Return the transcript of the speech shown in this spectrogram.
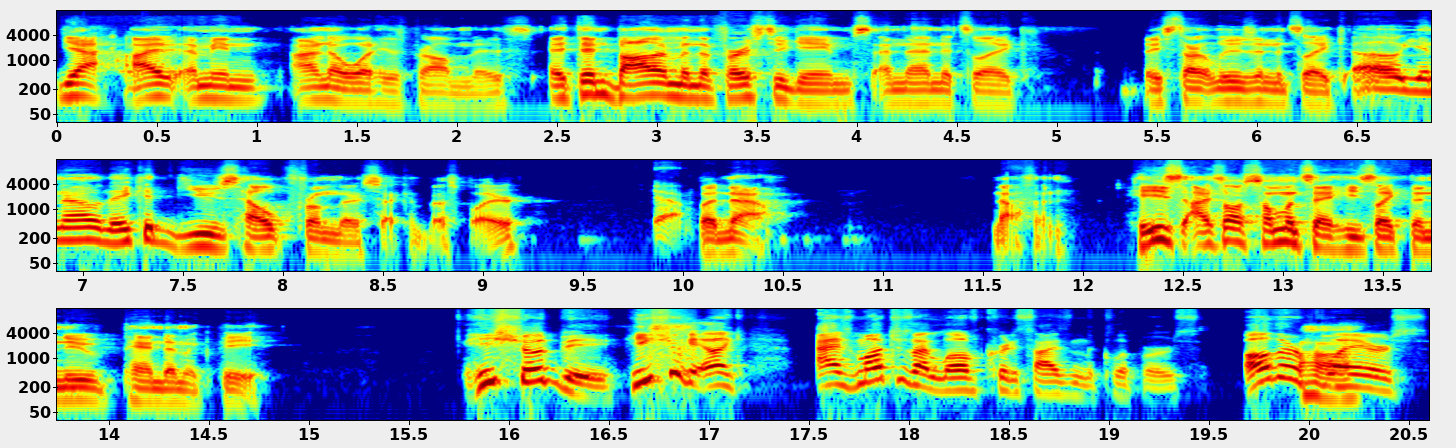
Yeah, I I mean I don't know what his problem is. It didn't bother him in the first two games, and then it's like they start losing. It's like oh, you know, they could use help from their second best player. Yeah. but no, nothing. He's. I saw someone say he's like the new pandemic P. He should be. He should get like as much as I love criticizing the Clippers, other Uh-huh. players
